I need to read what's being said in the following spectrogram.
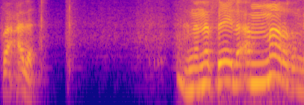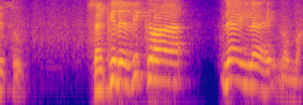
فعلت. إن النفس هي لأمارة بالسوء. عشان كده ذكرى لا إله إلا الله.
